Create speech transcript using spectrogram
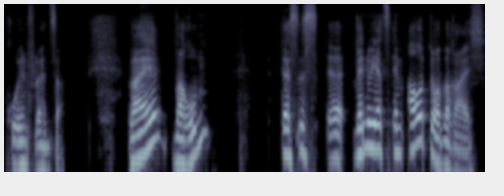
pro Influencer. Weil, warum? Das ist, äh, wenn du jetzt im Outdoor-Bereich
